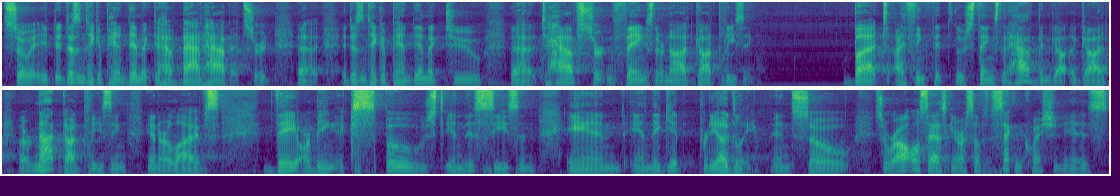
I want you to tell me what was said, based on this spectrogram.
so it, it, doesn't take a pandemic to have bad habits, or it, uh, it doesn't take a pandemic to, uh, to have certain things that are not God pleasing. But I think that those things that have been God, God are not God pleasing in our lives, they are being exposed in this season and, and they get pretty ugly. And so, so we're also asking ourselves a second question is,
